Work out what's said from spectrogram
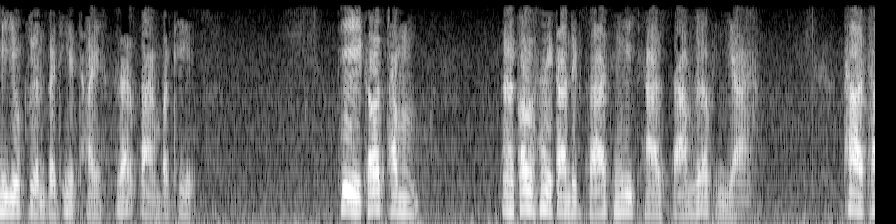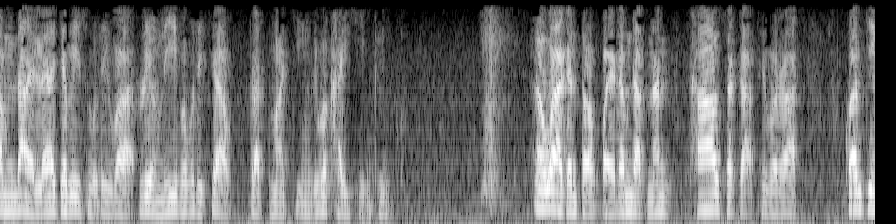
มีอยู่เกลื่อนประเทศไทยและต่างประเทศ ที่เขาทำเขาให้การศึกษาถึงวิชาสามเรื่องพิญญา ถ้าทำได้แล้วจะพิสูจน์ได้ว่าเรื่องนี้พระพุทธเจ้าตรัสมาจริงหรือว่าใครเขียนขึ้น เอาว่ากันต่อไปลำดับนั้นท้าวสกะเทวราช ความจริง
